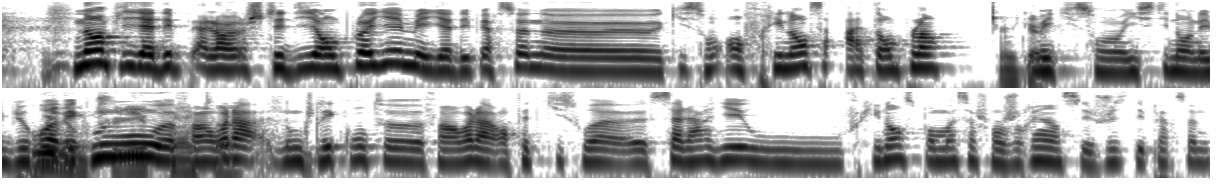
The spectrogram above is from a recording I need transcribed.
non, puis il y a des alors je t'ai dit employés mais il y a des personnes qui sont en freelance à temps plein mais qui sont ici dans les bureaux avec nous. Enfin voilà, donc je les compte. Euh, enfin voilà, en fait, qu'ils soient euh, salariés ou freelance, pour moi, ça change rien. C'est juste des personnes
